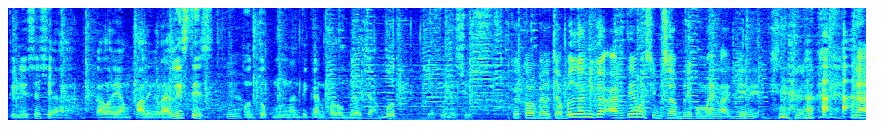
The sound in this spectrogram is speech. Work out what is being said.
Vinicius ya kalau yang paling realistis yeah. untuk menggantikan kalau Bel cabut ya Vinicius. Oke, kalau Bel cabut kan juga artinya masih bisa beli pemain lagi nih. nah,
